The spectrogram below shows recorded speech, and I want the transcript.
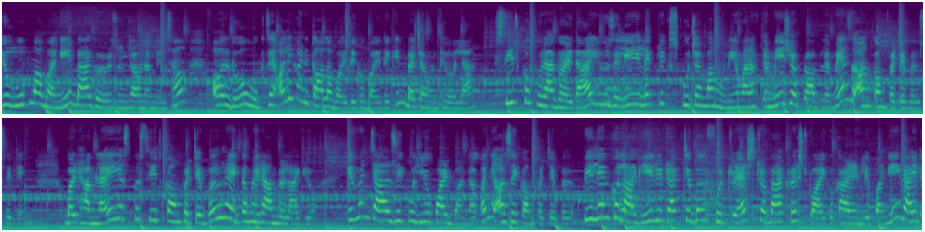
यो हुकमा भने ब्यागहरू झुन्डाउन मिल्छ। अल्दो हुक चाहिँ अलिकति तल भइदिएको भएदेखि बेटर हुन्थ्यो होला। सिटको कुरा गर्दा युजली इलेक्ट्रिक स्कुटरमा हुने one of the major problem is uncomfortable seating but हामीलाई यसको सिट कम्फर्टेबल र एकदमै राम्रो लाग्यो। इभन टाल्जीको लियोपार्ट भन्दा पनि अझै कम्फर्टेबल पिलियनको लागि रिट्र्याक्टेबल फुट रेस्ट र ब्याक रेस्ट भएको कारणले पनि राइड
